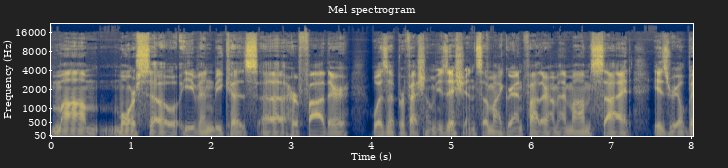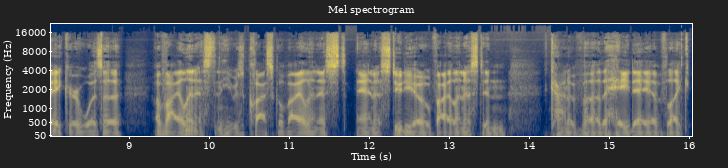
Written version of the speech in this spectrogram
mom more so even because uh, her father was a professional musician. So my grandfather on my mom's side, Israel Baker, was a a violinist, and he was a classical violinist and a studio violinist in kind of uh, the heyday of like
